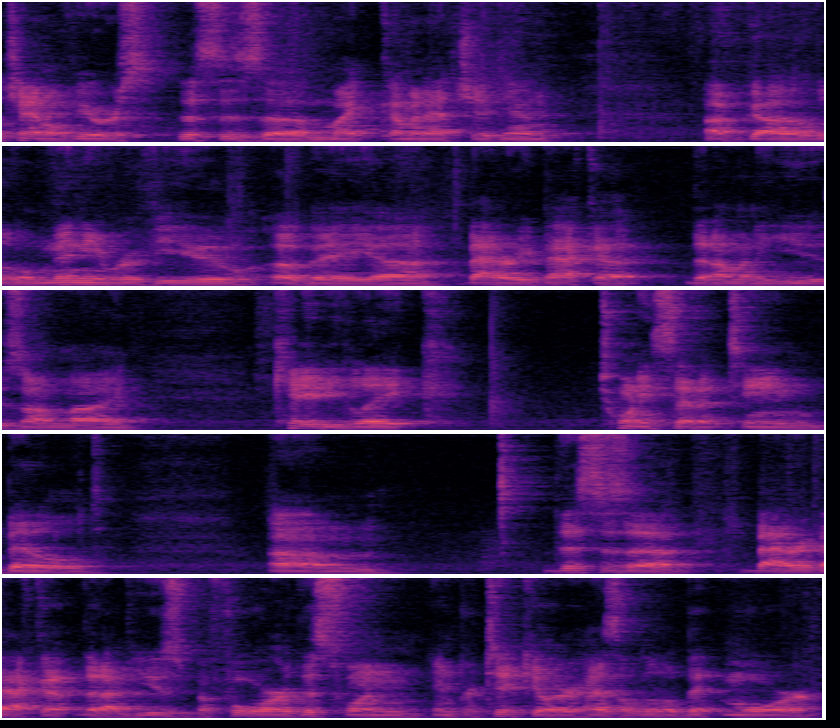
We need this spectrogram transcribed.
channel viewers, this is uh, Mike coming at you again. I've got a little mini review of a uh, battery backup that I'm going to use on my Kaby Lake 2017 build. Um, this is a battery backup that I've used before. This one in particular has a little bit more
